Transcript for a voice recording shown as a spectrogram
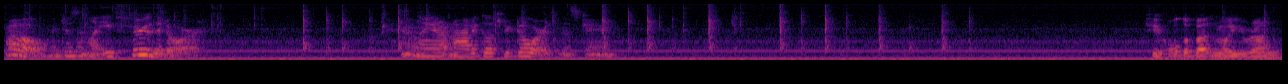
Oh, it doesn't let you through the door. Apparently, I don't know how to go through doors in this game. If you hold the button while you run.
